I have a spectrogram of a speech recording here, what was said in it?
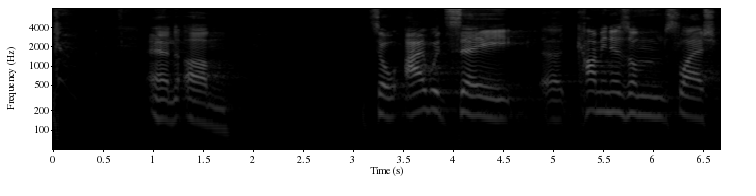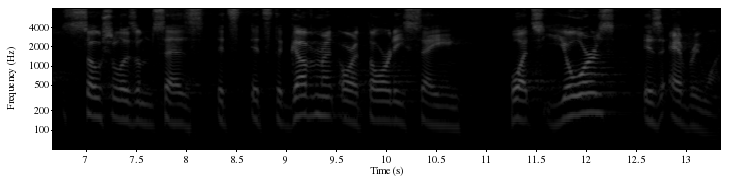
and um, so I would say uh, communism slash socialism says it's, it's the government or authority saying what's yours is everyone's.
